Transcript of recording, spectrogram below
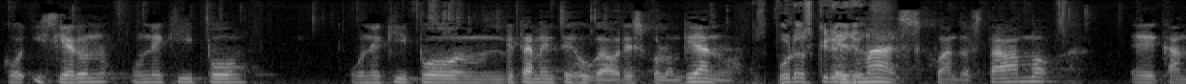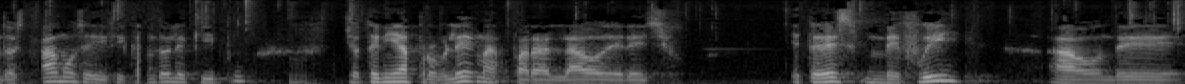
co- hicieron un equipo un equipo netamente de jugadores colombianos. puros es criollos. más, cuando estábamos eh, cuando estábamos edificando el equipo, yo tenía problemas para el lado derecho. Entonces me fui a donde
